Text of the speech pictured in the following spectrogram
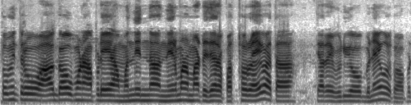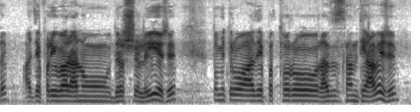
તો મિત્રો આ અગાઉ પણ આપણે આ મંદિરના નિર્માણ માટે જ્યારે પથ્થરો આવ્યા હતા, ત્યારે વીડિયો બનાવ્યો હતો આપણે. આજે ફરીવાર આનું દ્રશ્ય લઈએ છીએ. તો મિત્રો, આ જે પથ્થરો રાજસ્થાનથી આવે છે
